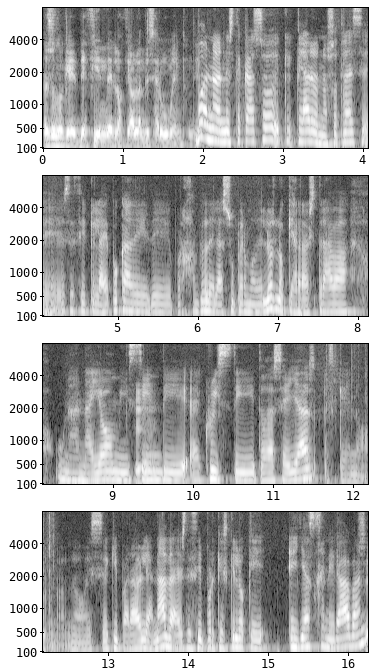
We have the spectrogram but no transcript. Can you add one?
Eso es lo que defienden los que hablan de ese argumento. ¿entiendes? Bueno, en este caso, que, claro, nosotras, eh, es decir, que la época de, de, por ejemplo, de las supermodelos, lo que arrastraba una Naomi, Cindy, eh, Christy, todas ellas, es que no, no, no es equiparable a nada. Es decir, porque es que lo que ellas generaban, Sí.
